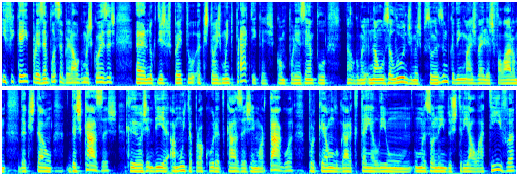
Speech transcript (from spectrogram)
E fiquei, por exemplo, a saber algumas coisas uh, no que diz respeito a questões muito práticas, como, por exemplo, algumas, não os alunos, mas pessoas um bocadinho mais velhas falaram-me da questão das casas, que hoje em dia há muita procura de casas em Mortágua, porque é um lugar que tem ali um, uma zona industrial ativa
